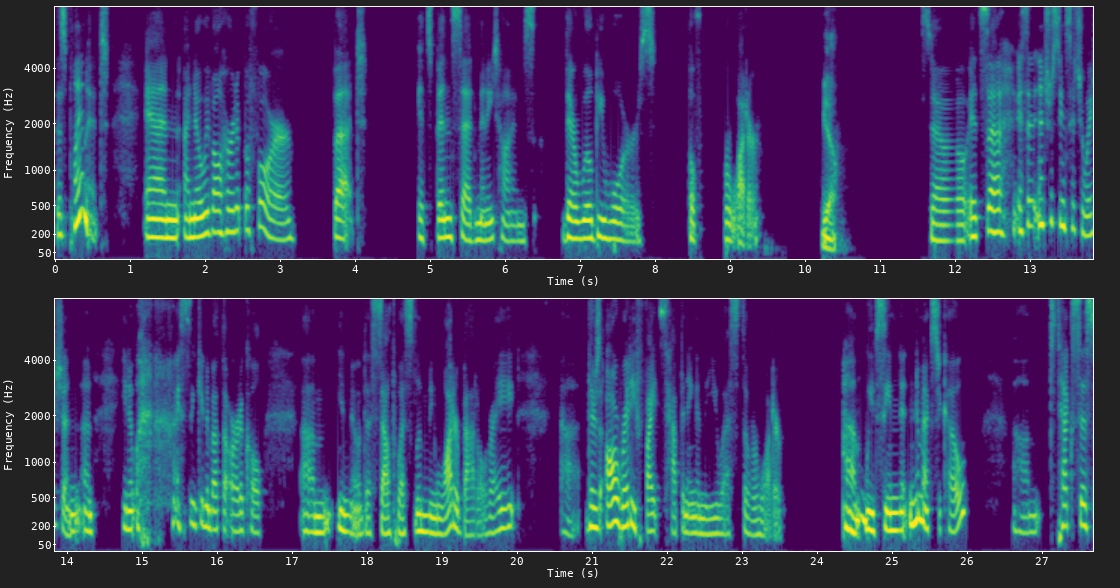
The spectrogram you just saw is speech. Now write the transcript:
this planet. And I know we've all heard it before, but it's been said many times there will be wars over water. Yeah. So it's a it's an interesting situation. And you know, I was thinking about the article, um, you know, the Southwest looming water battle, right? Uh, there's already fights happening in the US over water. Um, we've seen it in New Mexico. Um, Texas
